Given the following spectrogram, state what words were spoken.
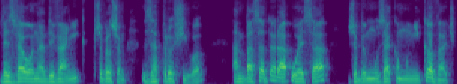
wezwało na dywanik, przepraszam, zaprosiło ambasadora USA żeby mu zakomunikować,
